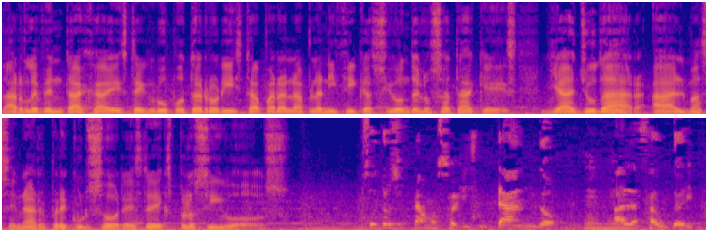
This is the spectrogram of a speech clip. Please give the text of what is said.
darle ventaja a este grupo terrorista para la planificación de los ataques y ayudar a almacenar precursores de explosivos. Nosotros estamos solicitando a las autoridades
